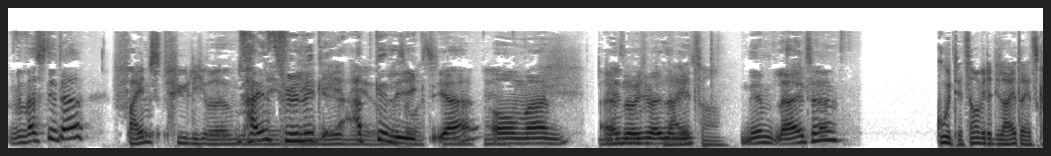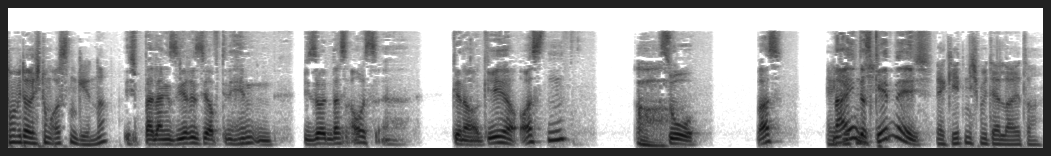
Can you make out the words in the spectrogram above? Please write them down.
was steht da? Feinstfühlig oder irgendwie. Feinstfühlig Nee, nee, nee, abgelegt, sowas. ja? Oh man. Also ich weiß ja nicht. Leiter. Nimmt Leiter. Gut, jetzt haben wir wieder die Leiter. Jetzt können wir wieder Richtung Osten gehen, ne? Ich balanciere sie auf den Händen. Wie soll denn das aus? Genau, gehe Osten. Oh, So. Was? er Nein, geht das nicht, geht nicht. Er geht nicht mit der Leiter.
